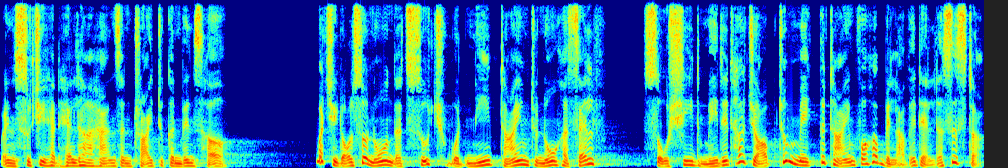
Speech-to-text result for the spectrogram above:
when Suchi had held her hands and tried to convince her. But she'd also known that Such would need time to know herself, so she'd made it her job to make the time for her beloved elder sister.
